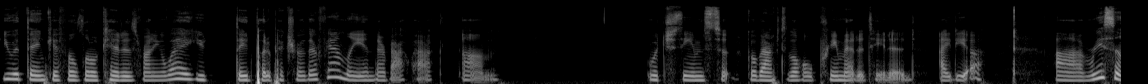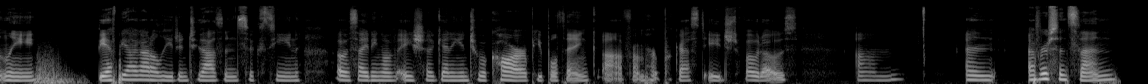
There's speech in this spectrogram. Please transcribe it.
you would think if a little kid is running away, you they'd put a picture of their family in their backpack, um, which seems to go back to the whole premeditated idea. Uh, recently, the FBI got a lead in 2016 of a sighting of Asha getting into a car, people think, uh, from her progressed aged photos. Um, and ever since then,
